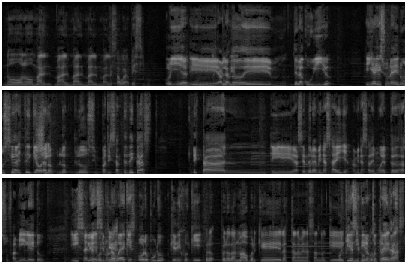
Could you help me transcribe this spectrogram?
No, no, mal, mal, mal, mal, mal esa wea, pésimo. Oye, Un- eh, hablando de, de la Cubillo, ella hizo una denuncia de que ahora Sí. los, los- los simpatizantes de Cast están eh, haciéndole amenaza a ella, amenaza de muerte a su familia y todo. Y salió a ¿Y por decir una weá que es oro puro, que dijo que Pero, pero calmado, ¿por qué la están amenazando? ¿Qué, porque qué se tiró en contra de Cast?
